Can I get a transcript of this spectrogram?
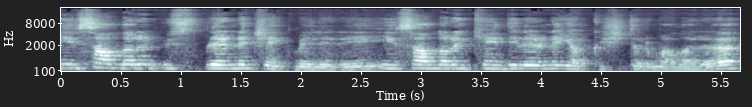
insanların üstlerine çekmeleri, insanların kendilerine yakıştırmaları,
